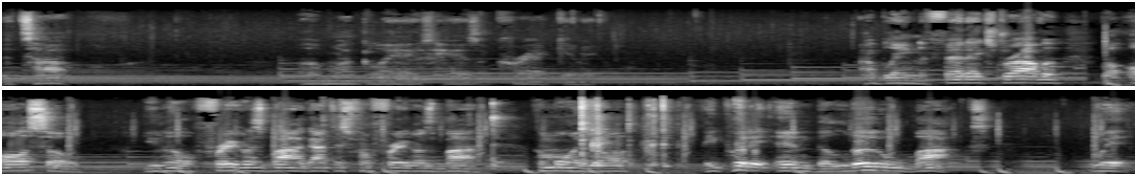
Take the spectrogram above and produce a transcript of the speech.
the top I blame the FedEx driver, but also, you know, FragranceBuy. I got this from FragranceBuy. Come on, y'all. They put it in the little box with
